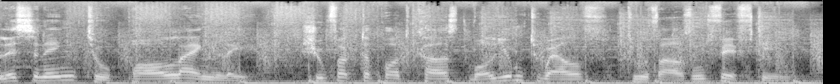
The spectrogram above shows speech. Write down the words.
Listening to Paul Langley, Schubfaktor Podcast Volume 12, 2015.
